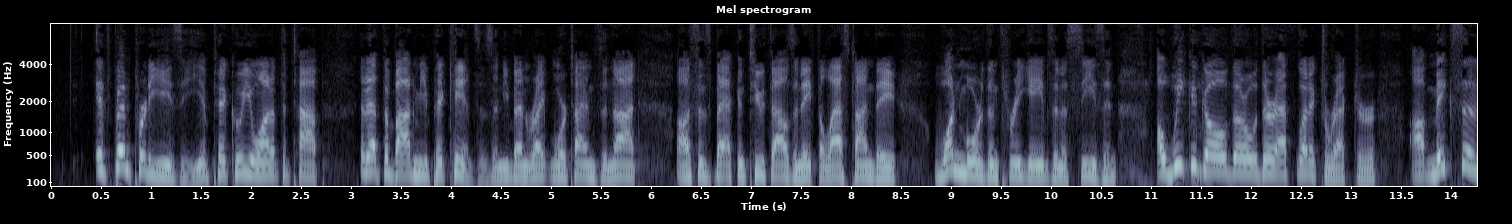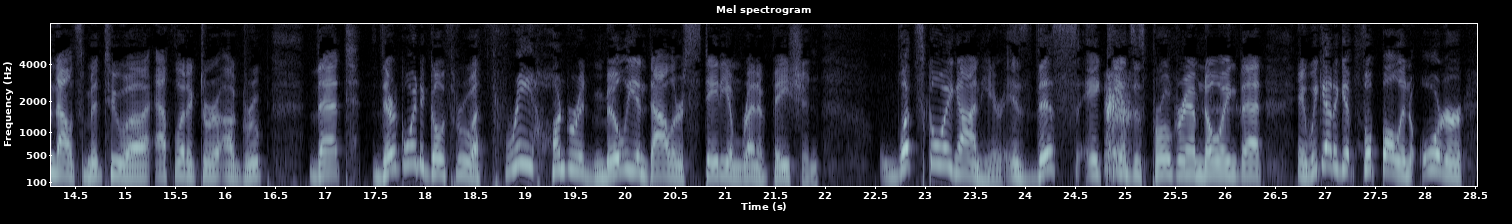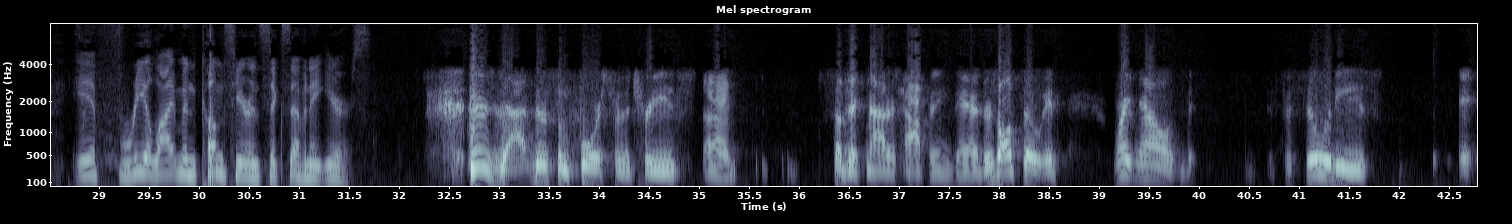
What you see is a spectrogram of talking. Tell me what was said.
it's been pretty easy. You pick who you want at the top, and at the bottom you pick Kansas, and you've been right more times than not uh, since back in 2008, the last time they won more than three games in a season. A week ago, though, their athletic director uh, makes an announcement to an athletic uh, group that they're going to go through a $300 million stadium renovation. What's going on here? Is this a Kansas program knowing that, hey, we got to get football in order if realignment comes here in six, seven, eight years? There's that. There's some forest for the trees uh, subject matters happening there. There's also it right now facilities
